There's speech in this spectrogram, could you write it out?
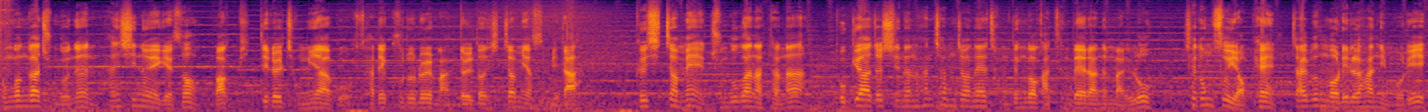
종건과 중구는 한신우에게서 막 빅딜을 정리하고 4대 크루를 만들던 시점이었습니다. 그 시점에 중구가 나타나 도규 아저씨는 한참 전에 잠든 것 같은데 라는 말로 최동수 옆에 짧은 머리를 한 인물이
